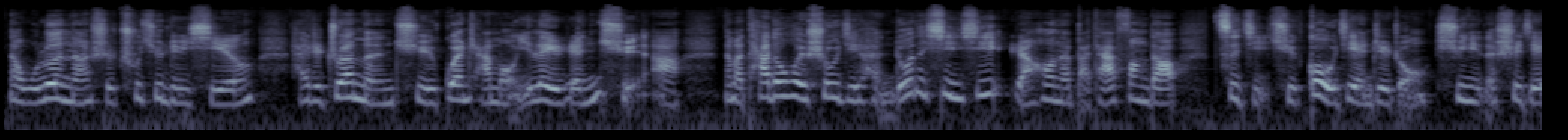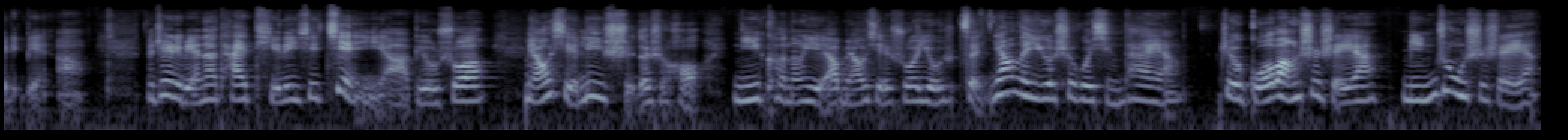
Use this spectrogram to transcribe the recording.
那无论呢是出去旅行，还是专门去观察某一类人群啊，那么他都会收集很多的信息，然后呢把它放到自己去构建这种虚拟的世界里边啊。那这里边呢他还提了一些建议啊，比如说描写历史的时候，你可能也要描写说有怎样的一个社会形态呀。这个国王是谁呀？民众是谁呀？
